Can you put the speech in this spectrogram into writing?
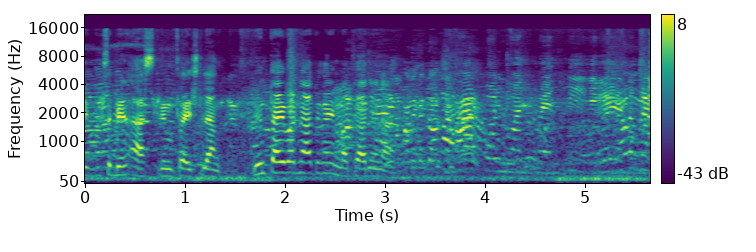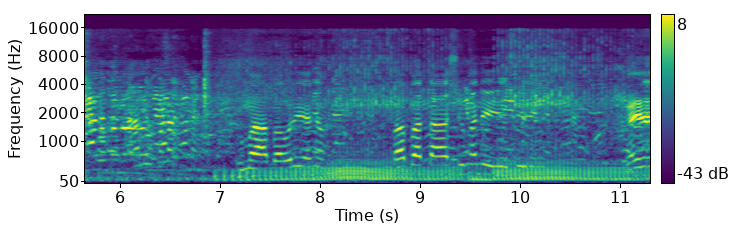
ibig sabihin asking price lang. Yung Taiwan natin ngayon, magkano na? Kahapon, 120. Eh, ito na Bumaba ulit ano. Babataas yung ano yung siling. Ngayon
